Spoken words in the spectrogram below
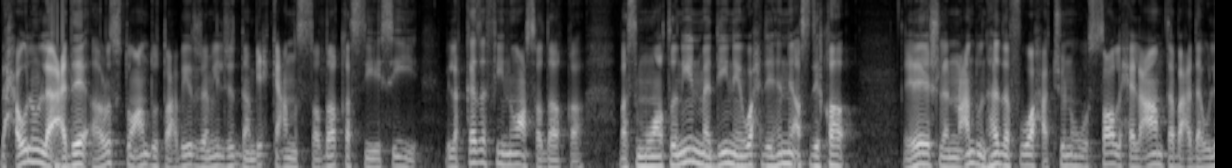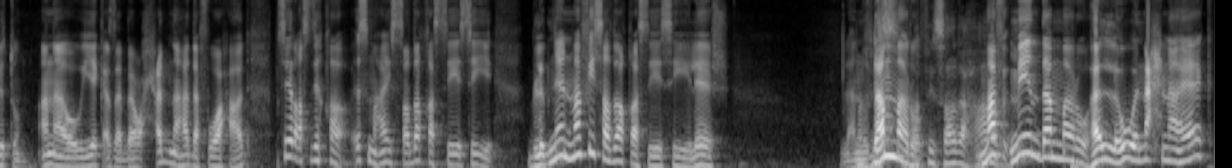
بحولهم لأعداء. أرسطو عنده تعبير جميل جدا بيحكي عن الصداقة السياسية. بيقول لك كذا في نوع صداقة بس مواطنين مدينة وحدة هن أصدقاء. ليش؟ لأنه عندهم هدف واحد شنو هو الصالح العام تبع دولتهم، أنا وياك إذا بوحدنا هدف واحد بصير أصدقاء، اسمها هي الصداقة السياسية، بلبنان ما في صداقة سياسية، ليش؟ لأنه ما دمروا ما في صالح ما عام. في مين دمروا؟ هل هو نحن هيك؟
